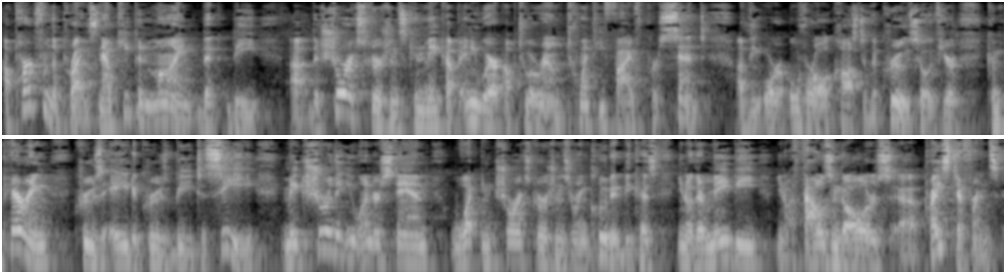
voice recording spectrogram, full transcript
apart from the price now keep in mind that the uh, the shore excursions can make up anywhere up to around 25% of the or overall cost of the cruise. So if you're comparing cruise A to cruise B to C, make sure that you understand what shore excursions are included because, you know, there may be, you know, a thousand dollars uh, price difference,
